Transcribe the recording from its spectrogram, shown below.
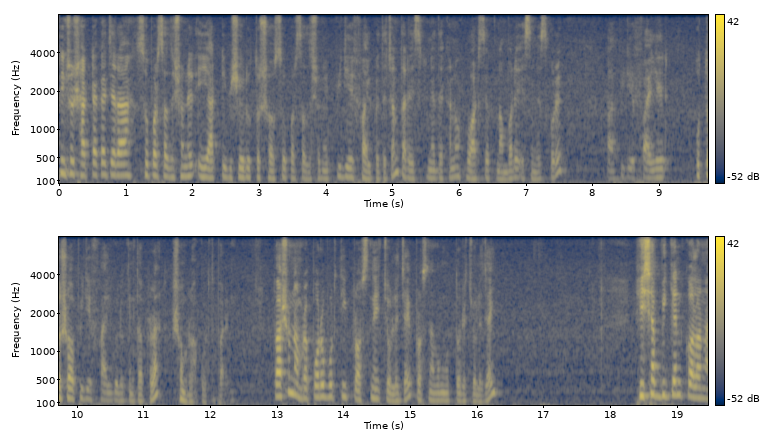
তিনশো ষাট টাকায় যারা সুপার সাজেশনের এই আটটি বিষয়ের উত্তর সহ সুপার সাজেশনের পিডিএফ ফাইল পেতে চান, তারা স্ক্রিনে দেখানো হোয়াটসঅ্যাপ নাম্বারে এস এম এস করে পিডিএফ ফাইলের উত্তর সহ পিডিএফ ফাইলগুলো কিন্তু আপনারা সংগ্রহ করতে পারেন। তো আসুন আমরা পরবর্তী প্রশ্নে চলে যাই, প্রশ্ন এবং উত্তরে চলে যাই। হিসাব বিজ্ঞান, কলানা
